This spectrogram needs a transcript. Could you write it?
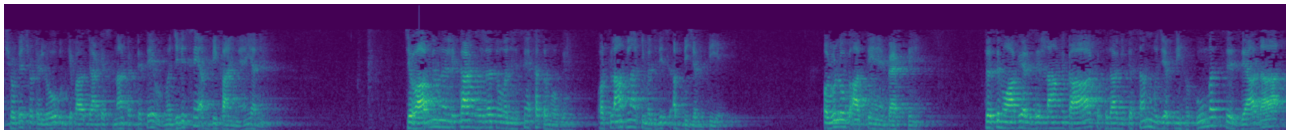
چھوٹے چھوٹے لوگ ان کے پاس جا کے سنا کرتے تھے وہ مجلسیں اب بھی قائم ہیں یا نہیں؟ جواب میں انہوں نے لکھا کہ حضرت وہ مجلسیں ختم ہو گئی اور فلاں فلاں کی مجلس اب بھی جمتی ہے اور وہ لوگ آتے ہیں بیٹھتے ہیں تو اس معافی رضی اللہ نے کہا کہ خدا کی قسم، مجھے اپنی حکومت سے زیادہ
